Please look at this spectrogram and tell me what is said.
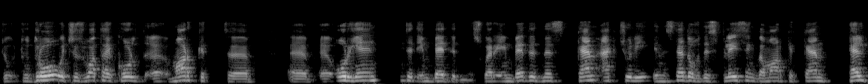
to to draw, which is what I called uh, market oriented embeddedness, where embeddedness can actually, instead of displacing the market, can help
